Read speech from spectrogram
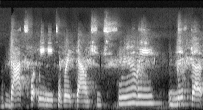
That's what we need to break down to truly lift up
